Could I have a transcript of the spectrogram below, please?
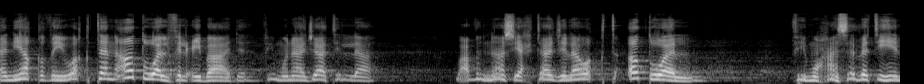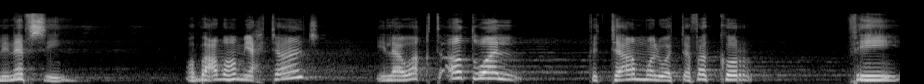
أن يقضي وقتا أطول في العبادة في مناجاة الله. بعض الناس يحتاج إلى وقت أطول في محاسبته لنفسه. وبعضهم يحتاج إلى وقت أطول في التأمل والتفكر في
